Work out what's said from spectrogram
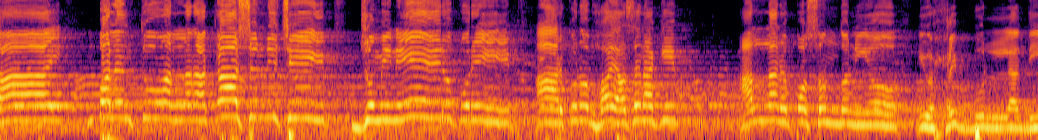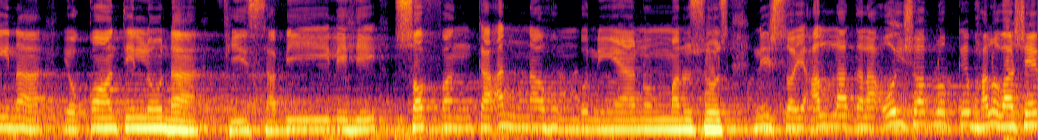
যায়, বলেন তো আল্লাহর আকাশের নিচে, জমিনের উপরে, আর কোনো ভয় আছে নাকি? আল্লাহর পছন্দনীয় ইউ হাইবুল্লাদিনা ইউ ইউকাতিলুনা ফি সাবিলিহি সাফান কাআন্নাহুম বুনিয়ানুম মারসুস নিশ্চয় আল্লাহ তাআলা ওই সব লোককে ভালোবাসে,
